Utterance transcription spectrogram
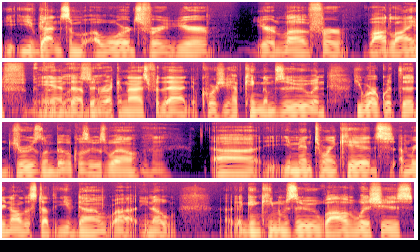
you've gotten some awards for your your love for wildlife been very and uh, been yeah. recognized for that. Of course, you have Kingdom Zoo, and you work with the Jerusalem Biblical Zoo as well. Mm-hmm. Uh, you mentoring kids. I'm reading all this stuff that you've done. Uh, you know, uh, again, Kingdom Zoo, Wild Wishes.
